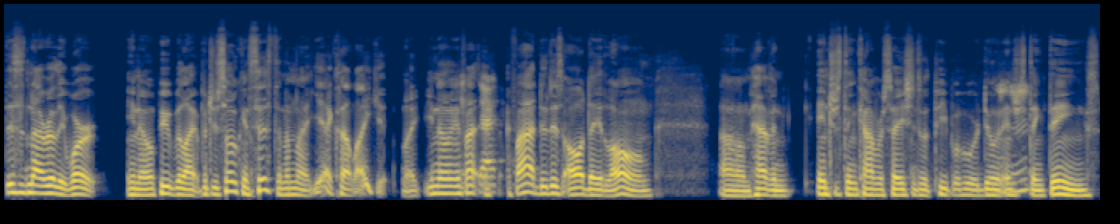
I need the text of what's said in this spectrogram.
this is not really work you know, people be like, "But you're so consistent." I'm like, "Yeah, because I like it." Like, you know, if exactly. I if I do this all day long, um, having interesting conversations with people who are doing mm-hmm. interesting things.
